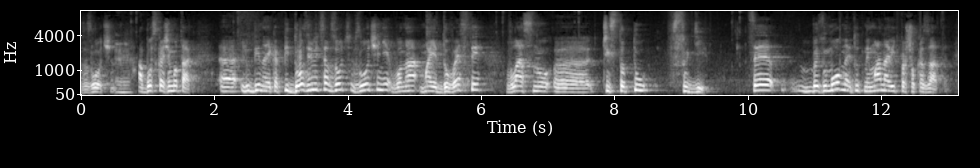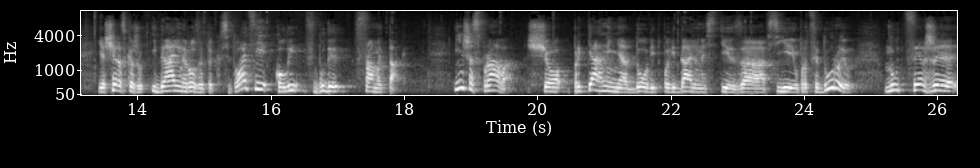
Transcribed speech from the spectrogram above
за злочин. Або, скажімо так, е, людина, яка підозрюється в злочині, вона має довести власну е, чистоту в суді. Це безумовно, і тут нема навіть про що казати. Я ще раз кажу: ідеальний розвиток ситуації, коли буде саме так. Інша справа, що притягнення до відповідальності за всією процедурою, ну це вже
